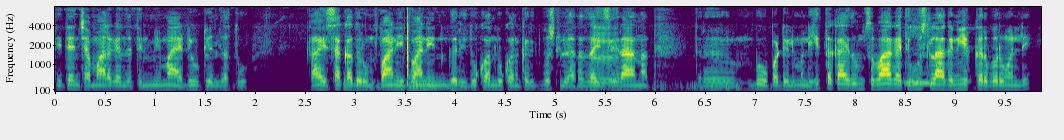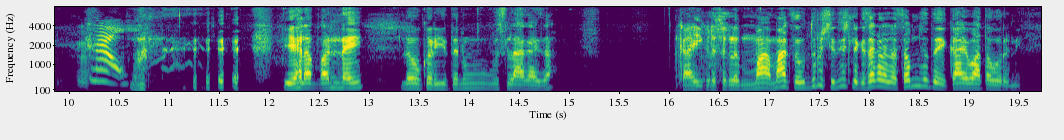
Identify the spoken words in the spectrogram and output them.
ते त्यांच्या मार्गाने जातील मी माझ्या ड्युटीला जातो. काय सकाळ धरून पाणी पाणी न घरी दुकान दुकान करीत बसलोय. आता जायचंय रानात. तर भाऊ पाटील म्हणले इथं काय तुमचं बाग आहे? ते ऊस लागन एक कर बरं म्हणले. पियाला पण नाही. लवकर इथं ऊस लागायचा. काय इकडे सगळं मा मागचं दृश्य दिसलं की सगळ्याला समजत आहे काय वातावरण आहे.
